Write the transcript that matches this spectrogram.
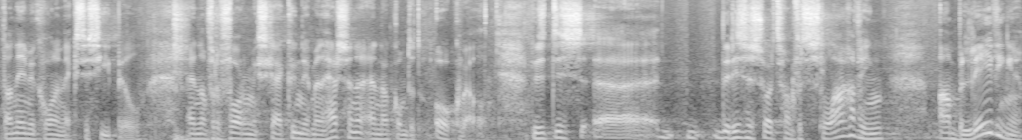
dan neem ik gewoon een ecstasypil. En dan vervorm ik scheikundig mijn hersenen en dan komt het ook wel. Dus het is, uh, er is een soort van verslaving aan belevingen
